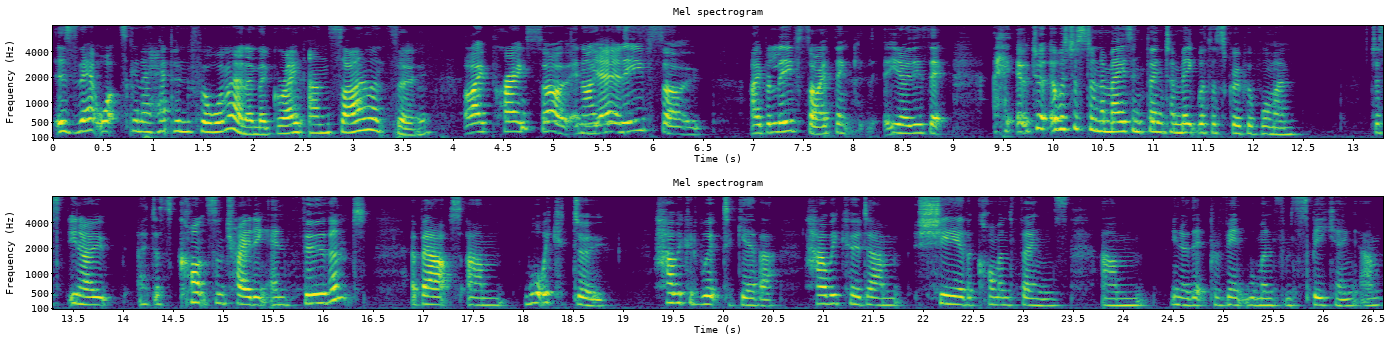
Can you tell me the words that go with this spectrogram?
Is that what's going to happen for women and the great unsilencing? I pray so, and I Yes. believe so. I believe so. I think you know, there's that. It, it was just an amazing thing to meet with this group of women, just you know, uh, just concentrating and fervent about um, what we could do, how we could work together, how we could um, share the common things. Um, you know that prevent women from speaking, um,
